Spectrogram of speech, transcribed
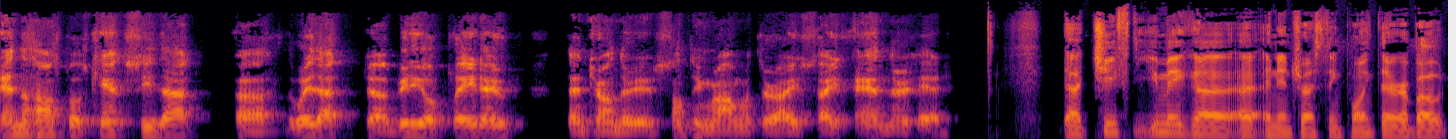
and the hospitals can't see that uh, the way that uh, video played out, then John, there is something wrong with their eyesight and their head. Uh, Chief, you make a, a, an interesting point there about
